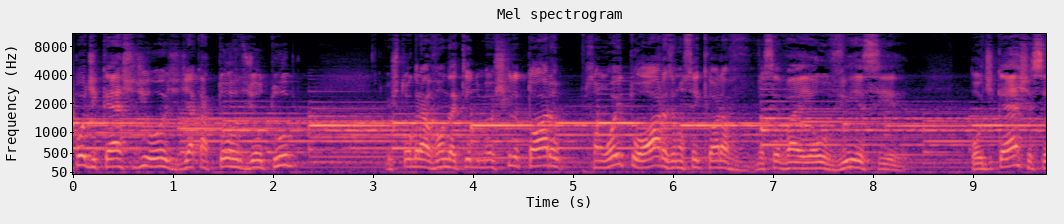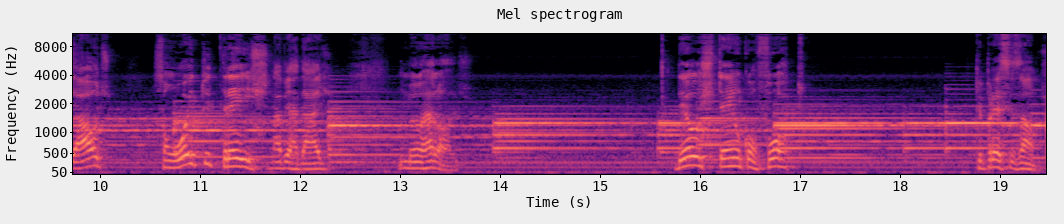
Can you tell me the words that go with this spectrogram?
podcast de hoje, dia 14 de outubro. Eu estou gravando aqui do meu escritório, são 8 horas, eu não sei que hora você vai ouvir esse podcast, esse áudio. São 8 e 3, na verdade, no meu relógio. Deus tem o conforto que precisamos.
